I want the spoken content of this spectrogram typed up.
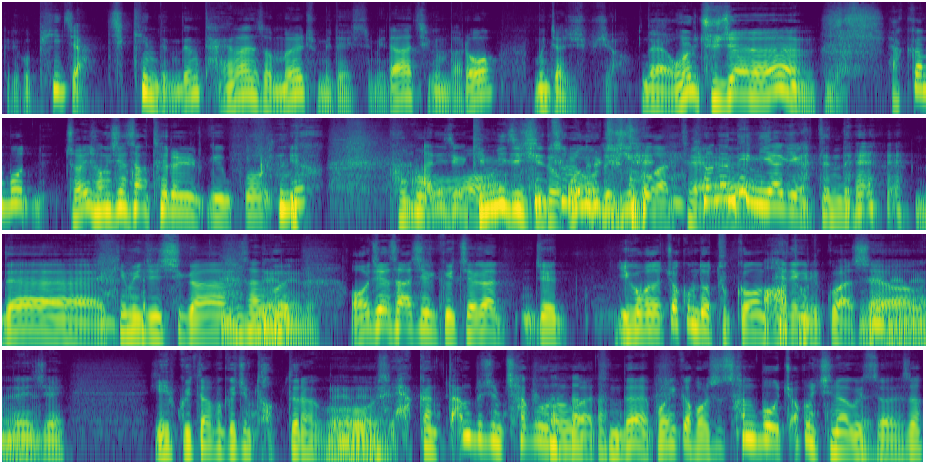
그리고 피자, 치킨 등등 다양한 선물 준비되어 있습니다. 지금 바로 문자 주십시오. 네, 오늘 주제는 약간 뭐 저희 정신 상태를 뭐 보고 아니 지금 김미진 씨도 오늘 주신 것 같아. 현우님 이야기 같은데. 네, 김미진 씨가 그 어제 사실 그 제가 이제 이거보다 조금 더 두꺼운 아, 패딩을 더, 입고 왔어요. 네네네네. 근데 이제 입고 있다 보니까 좀 덥더라고. 네네네. 약간 땀도 좀 차고 그러는 것 같은데 보니까 벌써 3부 조금 지나고 있어요. 그래서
